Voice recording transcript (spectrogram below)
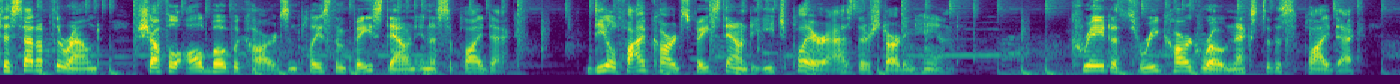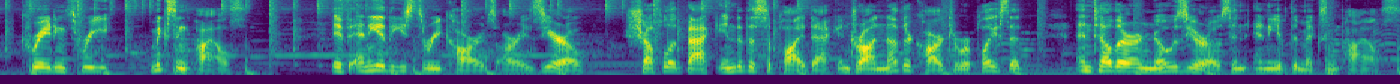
To set up the round, shuffle all boba cards and place them face down in a supply deck. Deal 5 cards face down to each player as their starting hand. Create a 3 card row next to the supply deck, creating 3 mixing piles. If any of these 3 cards are a 0, shuffle it back into the supply deck and draw another card to replace it until there are no zeros in any of the mixing piles.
